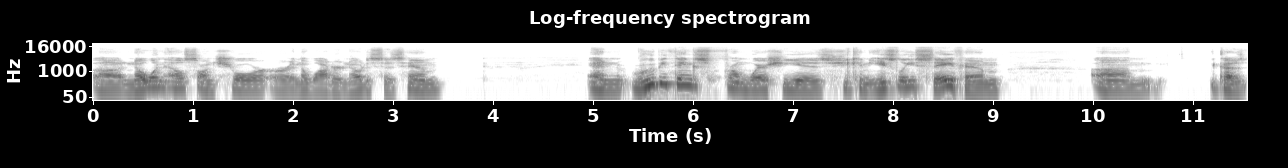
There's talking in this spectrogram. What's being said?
Uh, no one else on shore or in the water notices him. And Ruby thinks from where she is, she can easily save him. Um, because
